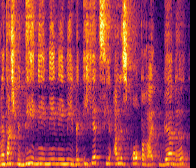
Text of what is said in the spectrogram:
Und dann dachte ich mir, nee, nee, nee, nee, nee, wenn ich jetzt hier alles vorbereiten werde,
